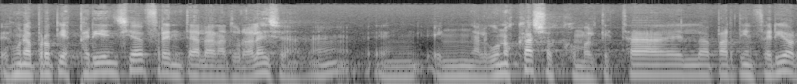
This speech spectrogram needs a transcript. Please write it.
es una propia experiencia frente a la naturaleza. ¿eh? En, algunos casos, como el que está en la parte inferior,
